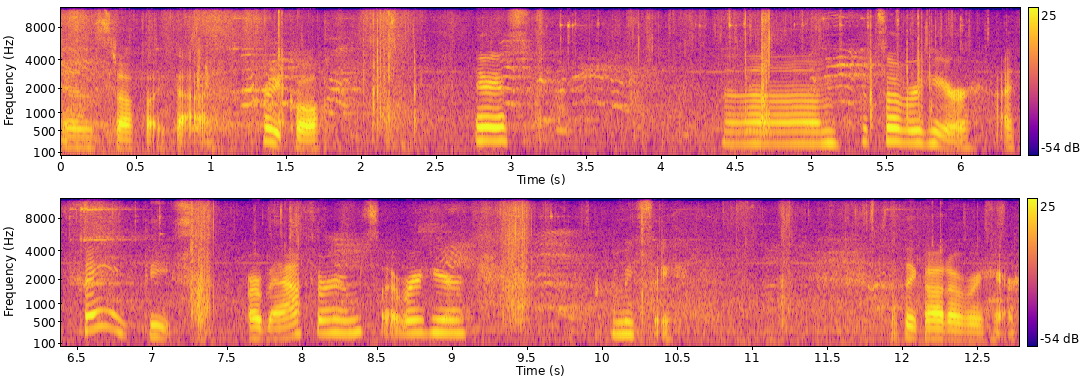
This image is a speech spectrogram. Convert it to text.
and stuff like that. Pretty cool. Anyways, um, what's over here? I think these are bathrooms over here. Let me see what they got over here.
